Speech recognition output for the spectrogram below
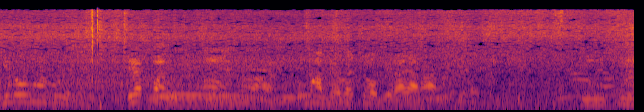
kilo mampu. Siapa? Rumah biar kacau biar raya kan. Ini pun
